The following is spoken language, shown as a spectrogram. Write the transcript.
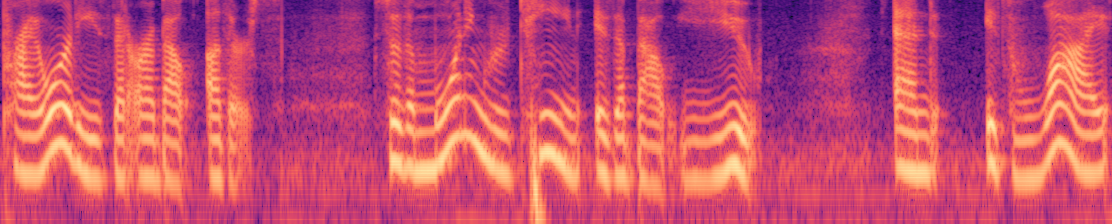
priorities that are about others. So the morning routine is about you. And it's why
